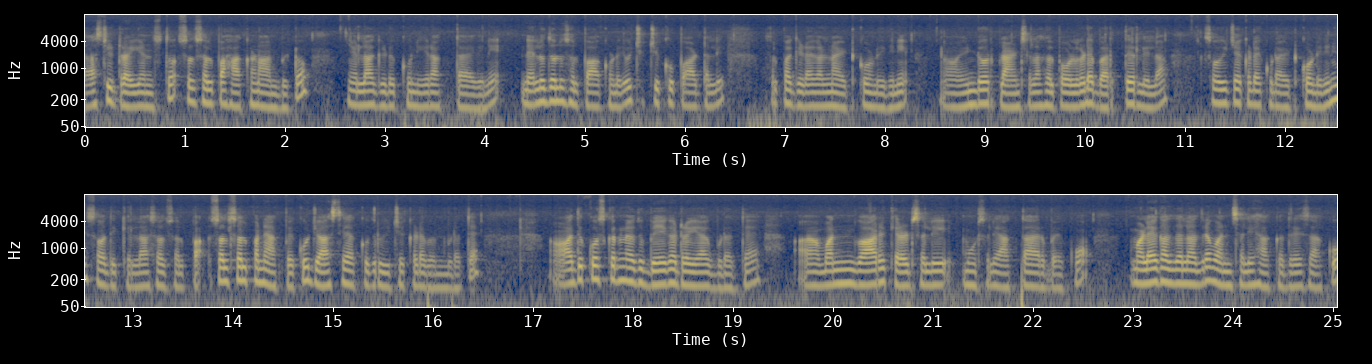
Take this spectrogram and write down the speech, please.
ಜಾಸ್ತಿ ಡ್ರೈ ಅನಿಸ್ತು, ಸ್ವಲ್ಪ ಸ್ವಲ್ಪ ಹಾಕೋಣ ಅಂದ್ಬಿಟ್ಟು ಎಲ್ಲ ಗಿಡಕ್ಕೂ ನೀರು ಹಾಕ್ತಾ ಇದ್ದೀನಿ. ನೆಲದಲ್ಲೂ ಸ್ವಲ್ಪ ಹಾಕ್ಕೊಂಡಿದ್ದೀವಿ ಚಿಕ್ಕ ಚಿಕ್ಕ ಪಾಟಲ್ಲಿ ಸ್ವಲ್ಪ ಗಿಡಗಳನ್ನ ಇಟ್ಕೊಂಡಿದ್ದೀನಿ ಇಂಡೋರ್ ಪ್ಲ್ಯಾಂಟ್ಸ್ ಎಲ್ಲ ಸ್ವಲ್ಪ ಒಳಗಡೆ ಬರ್ತಿರಲಿಲ್ಲ, ಸೊ ಈಚೆ ಕಡೆ ಕೂಡ ಇಟ್ಕೊಂಡಿದ್ದೀನಿ ಸೊ ಅದಕ್ಕೆಲ್ಲ ಸ್ವಲ್ಪ ಸ್ವಲ್ಪ ಸ್ವಲ್ಪ ಸ್ವಲ್ಪನೇ ಹಾಕಬೇಕು, ಜಾಸ್ತಿ ಹಾಕಿದ್ರೂ ಈಚೆ ಕಡೆ ಬಂದುಬಿಡುತ್ತೆ. ಅದಕ್ಕೋಸ್ಕರನೇ ಅದು ಬೇಗ ಡ್ರೈ ಆಗಿಬಿಡುತ್ತೆ. ಒಂದು ವಾರಕ್ಕೆ ಎರಡು ಸಲ, ಮೂರು ಸಲ ಹಾಕ್ತಾ ಇರಬೇಕು. ಮಳೆಗಾಲದಲ್ಲಾದರೆ ಒಂದು ಹಾಕಿದ್ರೆ ಸಾಕು.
